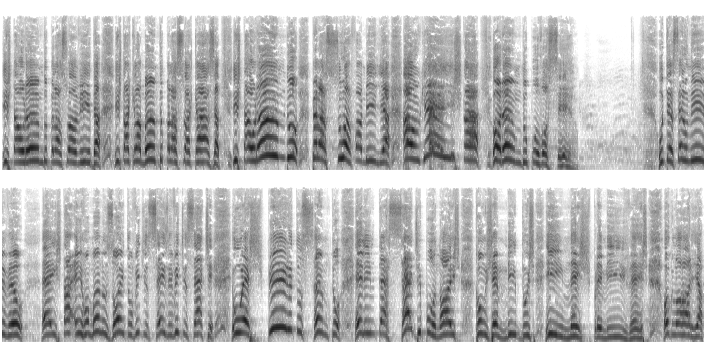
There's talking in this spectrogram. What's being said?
está orando pela sua vida, está clamando pela sua casa, está orando pela sua família. Alguém está orando por você. O terceiro nível é, está em Romanos 8, 26 e 27. O Espírito Santo, ele intercede por nós com gemidos inexprimíveis. Oh glória,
